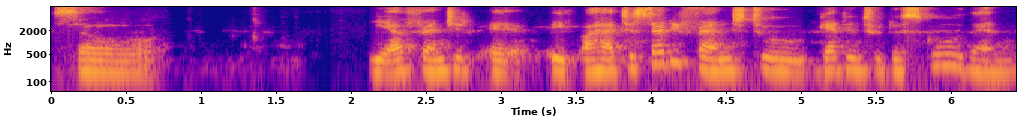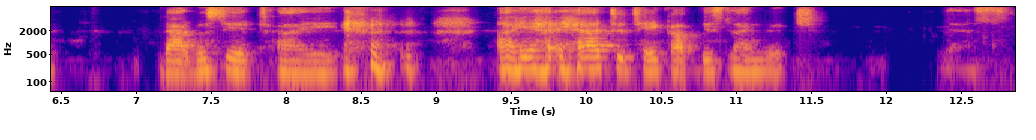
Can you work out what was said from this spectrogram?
So yeah, French. If I had to study French to get into the school, then that was it. I, I, I had to take up this language. Yes.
